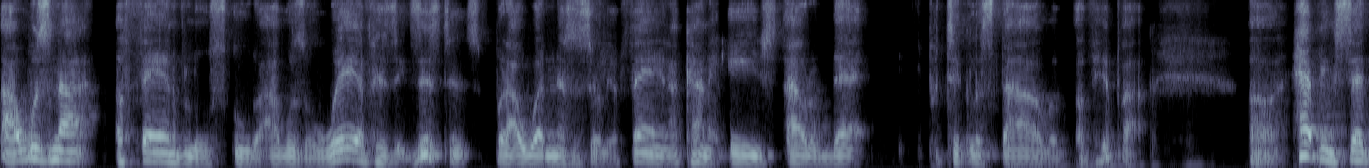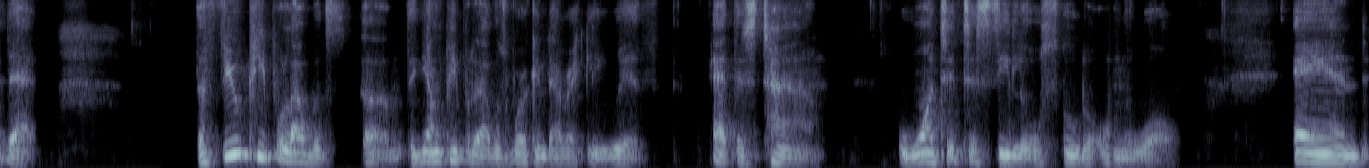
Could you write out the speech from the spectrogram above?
I was not a fan of Lor Scoota. I was aware of his existence, but I wasn't necessarily a fan. I kind of aged out of that particular style of, of hip hop. Uh, having said that, the few people I was, um, the young people that I was working directly with at this time wanted to see Lor Scoota on the wall. And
